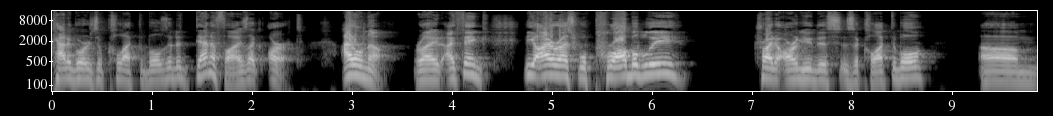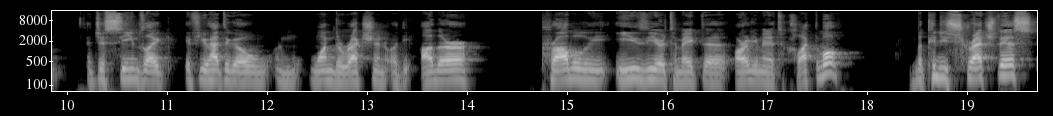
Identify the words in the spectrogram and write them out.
categories of collectibles it identifies like art? I don't know, right? I think the IRS will probably try to argue this is a collectible. Um, it just seems like if you had to go in one direction or the other, probably easier to make the argument it's a collectible. But could you stretch this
